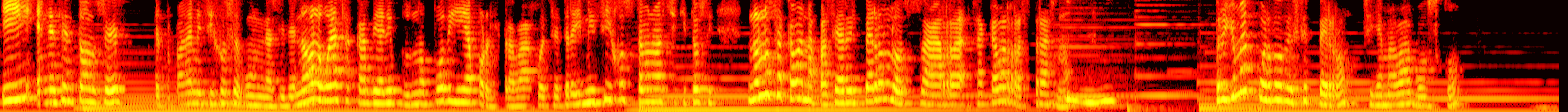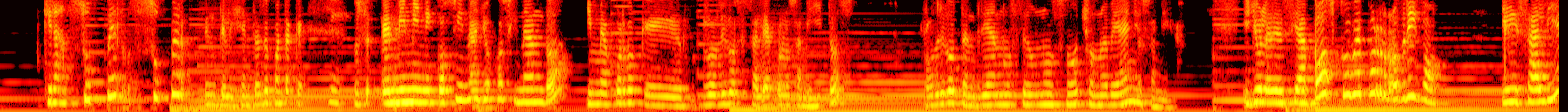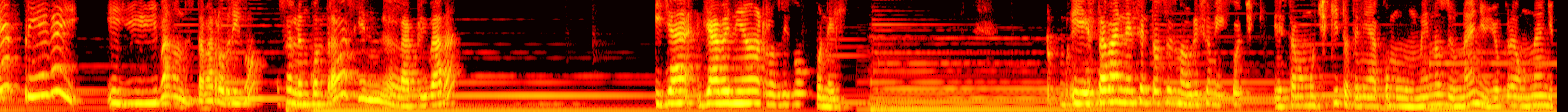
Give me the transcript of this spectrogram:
Y en ese entonces, el papá de mis hijos, según así de, no, lo voy a sacar diario, pues no podía por el trabajo, etcétera. Y mis hijos estaban más chiquitos y no los sacaban a pasear, el perro los sacaba a arrastrar, ¿no? Pero yo me acuerdo de ese perro, se llamaba Bosco, que era súper, súper inteligente. Haz de cuenta que pues, en mi mini cocina, yo cocinando, y me acuerdo que Rodrigo se salía con los amiguitos Rodrigo tendría, no sé, unos 8 o 9 años, amiga. Y yo le decía, Bosco, ve por Rodrigo. Y salía en friega y, iba donde estaba Rodrigo. O sea, lo encontraba así en la privada. Y ya, ya venía Rodrigo con él. Y estaba en ese entonces Mauricio, mi hijo, estaba muy chiquito, tenía como menos de un año, yo creo un año.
